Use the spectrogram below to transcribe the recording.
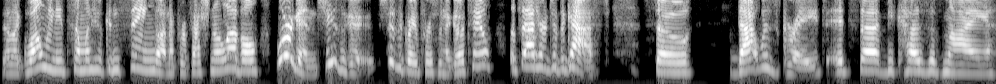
they're like well we need someone who can sing on a professional level. Morgan she's a good she's a great person to go to. Let's add her to the cast. So that was great. It's uh, because of my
